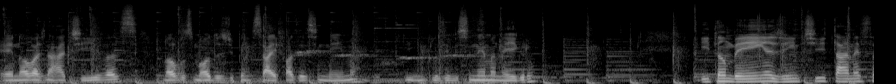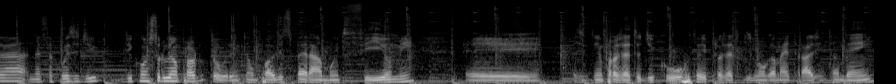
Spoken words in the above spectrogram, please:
é, novas narrativas, novos modos de pensar e fazer cinema, inclusive cinema negro. E também a gente está nessa, nessa coisa de, de construir uma produtora, então pode esperar muito filme. É, a gente tem um projeto de curta e projeto de longa-metragem também.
